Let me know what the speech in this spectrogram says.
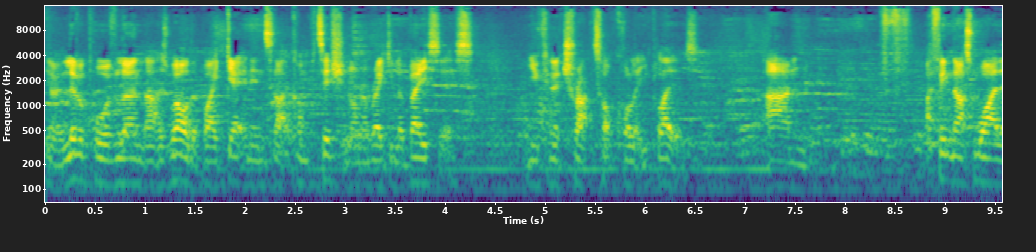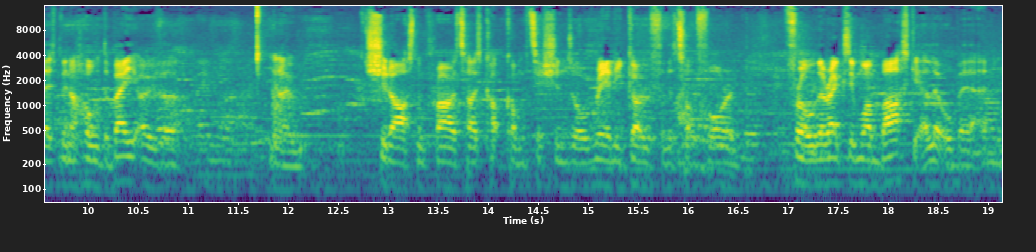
You know, Liverpool have learned that as well. That by getting into that competition on a regular basis, you can attract top quality players, and I think that's why there's been a whole debate over, you know, should Arsenal prioritise cup competitions or really go for the top four and throw all their eggs in one basket a little bit? And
